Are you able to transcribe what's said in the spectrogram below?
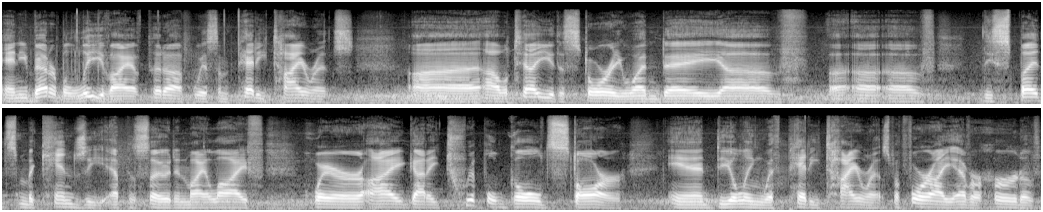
And you better believe I have put up with some petty tyrants. Uh, I will tell you the story one day of uh, uh, of the Spuds MacKenzie episode in my life where I got a triple gold star in dealing with petty tyrants before I ever heard of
